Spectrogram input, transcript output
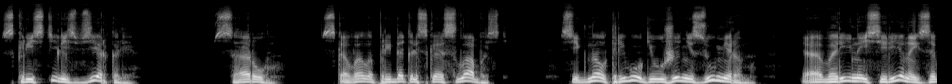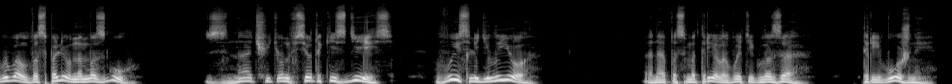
скрестились в зеркале. Сару сковала предательская слабость. Сигнал тревоги уже не зуммером, а аварийной сиреной завывал в воспаленном мозгу. Значит, он все-таки здесь, выследил ее. Она посмотрела в эти глаза, тревожные,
